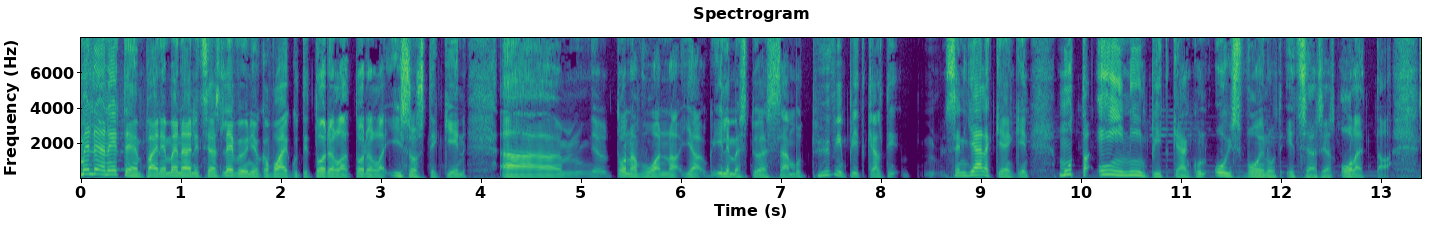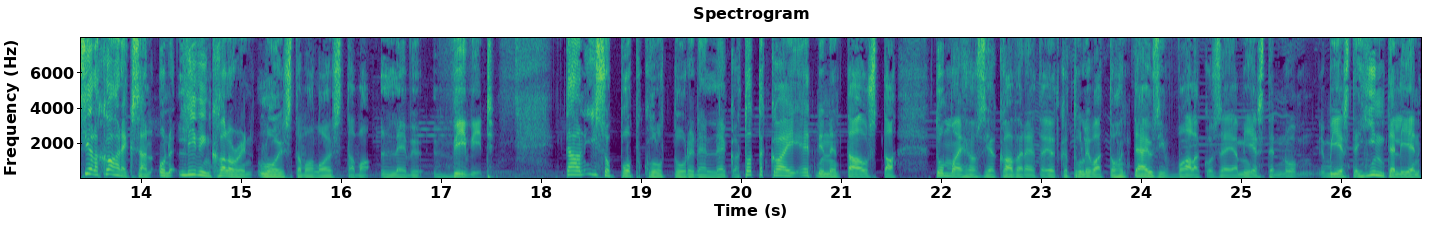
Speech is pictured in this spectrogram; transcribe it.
Mennään eteenpäin ja mennään itse asiassa levyyn, joka vaikutti todella, todella isostikin ää, tona vuonna ja ilmestyessään, mutta hyvin pitkälti sen jälkeenkin, mutta ei niin pitkään kuin olisi voinut itse asiassa olettaa. Siellä kahdeksan on Living Colorin loistava, loistava levy Vivid. Tämä on iso popkulttuurinen leka. Totta kai etninen tausta, tummaihoisia kavereita, jotka tulivat tuohon täysin valkoiseen ja miesten, nu, miesten hintelien,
